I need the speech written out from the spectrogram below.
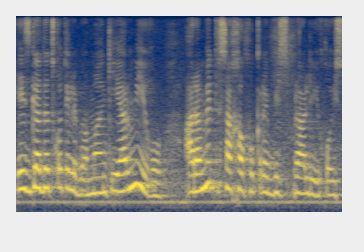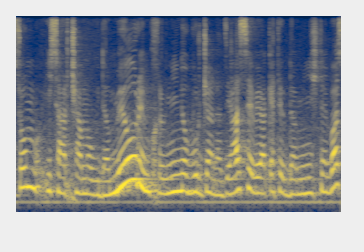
ეს გადაწყვეტილება მან კი არ მიიღო, არამედ სახალხო კრების ბრალი იყო ის, რომ ის არ ჩამოვიდა. მეორე მხრივ ნინო ბურჯანაძე ასევე აკეთებდა მინიშნებას,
